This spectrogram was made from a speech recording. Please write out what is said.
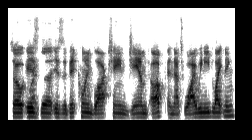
So is right. the is the Bitcoin blockchain jammed up, and that's why we need Lightning?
